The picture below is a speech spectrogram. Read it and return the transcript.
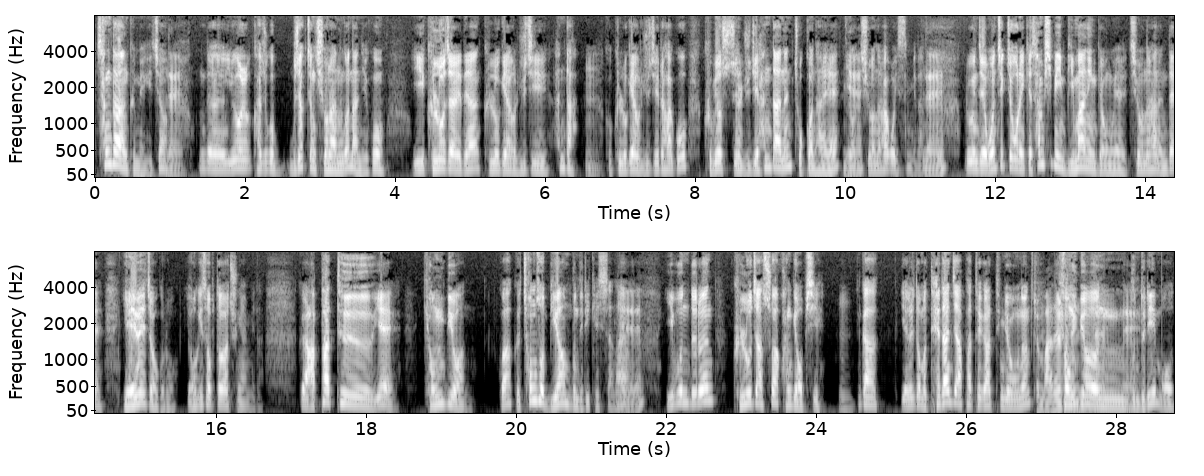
상당한 금액이죠. 네. 근데 이걸 가지고 무작정 지원하는 건 아니고 이 근로자에 대한 근로계약을 유지한다. 음. 그 근로계약을 유지를 하고 급여 수준을 유지한다는 조건 하에 예. 어, 지원을 하고 있습니다. 네. 그리고 이제 원칙적으로 이렇게 30인 미만인 경우에 지원을 하는데 예외적으로 여기서부터가 중요합니다. 그 아파트의 경비원과 그 청소 미화원분들이 계시잖아요. 예. 이분들은 근로자 수와 관계없이 음. 그러니까 예를 들어 뭐 대단지 아파트 같은 경우는 경비원. 네. 분들이 뭐,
